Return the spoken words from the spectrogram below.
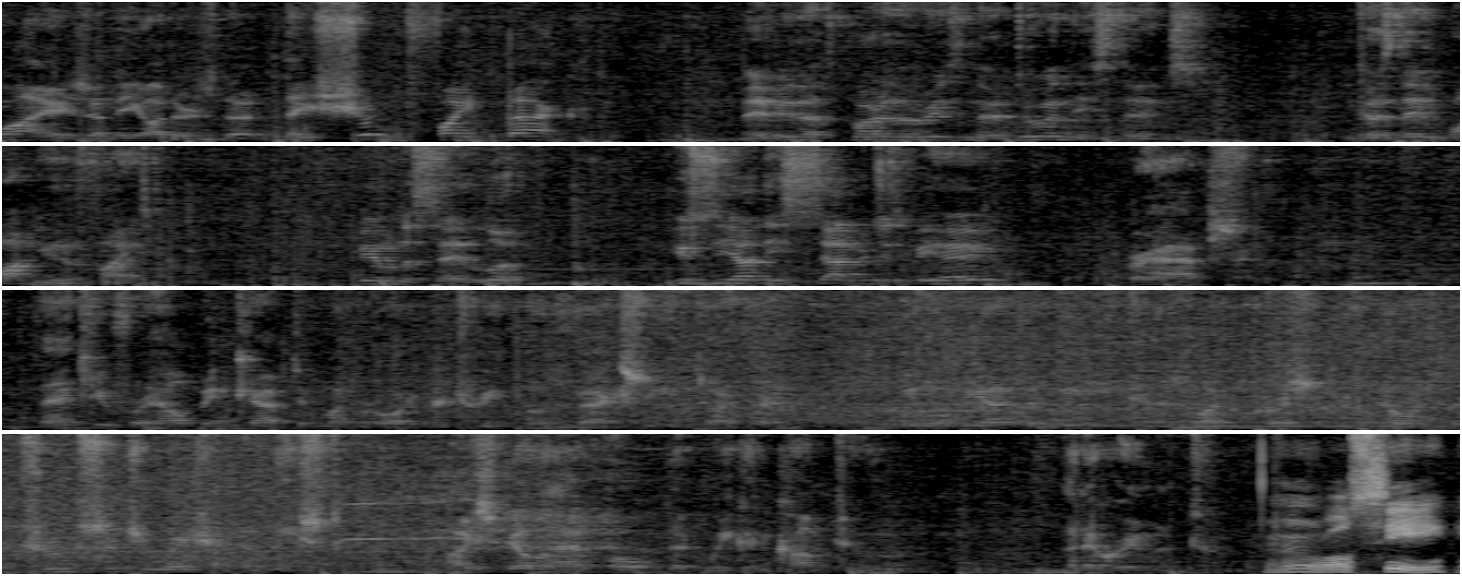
Flies and the others that they shouldn't fight back? Maybe that's part of the reason they're doing these things. Because they want you to fight. Be able to say, look, you see how these savages behave? Perhaps. Thank you for helping Captain Monroe to retrieve those vaccines, Arthur. He will be at the meeting one person who knows the true situation at least. I still have hope that we can come to an agreement. Mm, we'll see.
